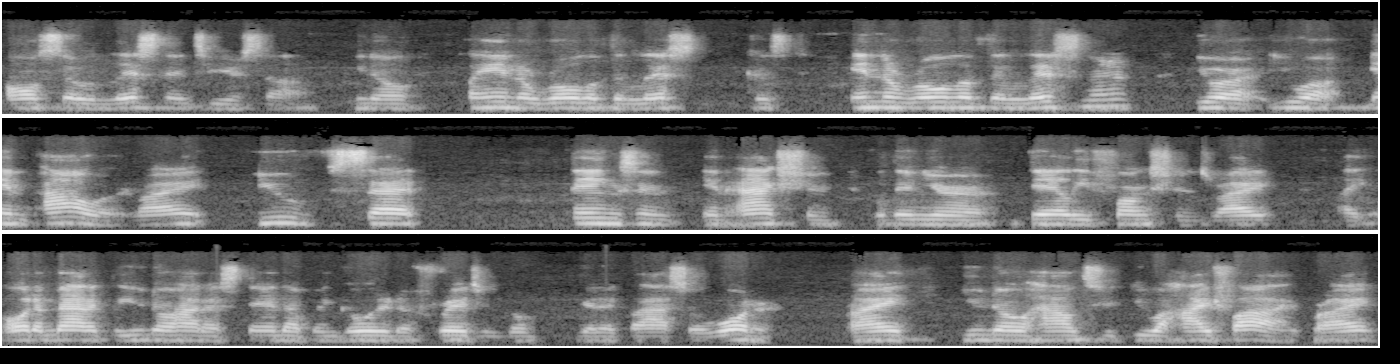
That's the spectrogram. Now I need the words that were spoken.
also listening to yourself, you know, playing the role of the listener. Because in the role of the listener, you are you are empowered, right? You've set things in, in action within your daily functions, right? Like automatically you know how to stand up and go to the fridge and go get a glass of water right? You know how to do a high five, right?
